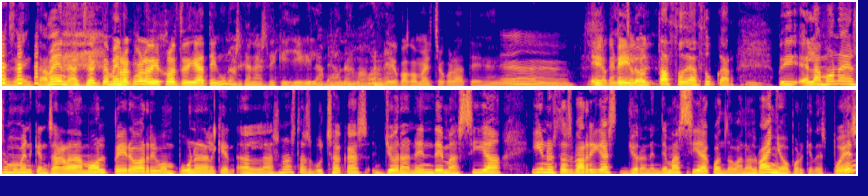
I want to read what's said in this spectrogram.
exactamente, exactamente. Rock me lo dijo el otro día, tengo unas ganas de que llegue la mona, mamá, digo, para comer chocolate. ¿eh? ah, pelotazo de azúcar. Vull dir, la mona és un moment que ens agrada molt, però arriba un punt en el que les nostres butxaques lloran en demasía y nuestras barrigas lloran en demasía cuando van al baño, porque después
